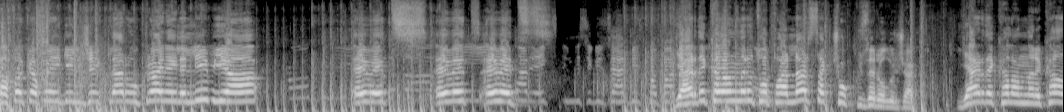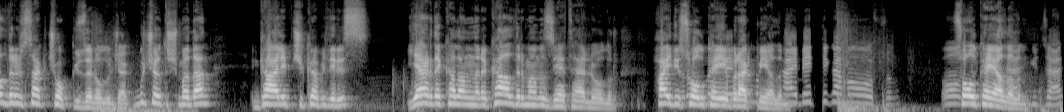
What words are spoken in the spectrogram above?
Kafa kafaya gelecekler. Ukrayna ile Libya. Evet, evet, evet. Yerde kalanları toparlarsak çok güzel olacak. Yerde kalanları kaldırırsak çok güzel olacak. Bu çatışmadan galip çıkabiliriz. Yerde kalanları kaldırmamız yeterli olur. Haydi sol Drone'la kayı Zeptimus'u bırakmayalım. Kaybettik ama olsun. Olsun, Sol kayı güzel, alalım. Güzel.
